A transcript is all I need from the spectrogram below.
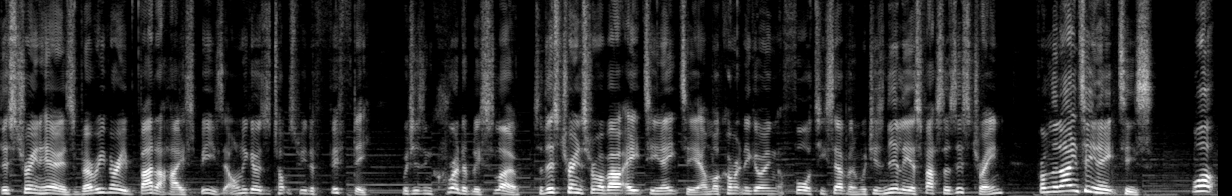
This train here is very, very bad at high speeds. It only goes a top speed of 50 which is incredibly slow. So this train's from about 1880 and we're currently going 47, which is nearly as fast as this train, from the 1980s. What?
